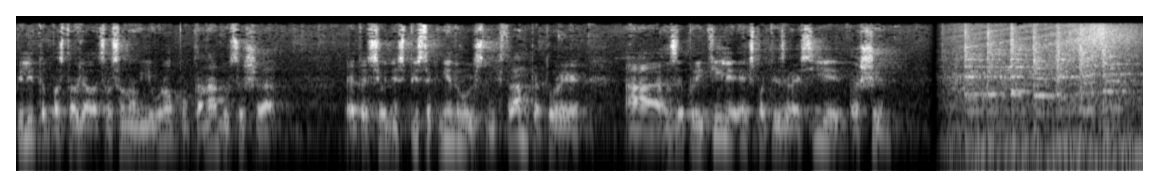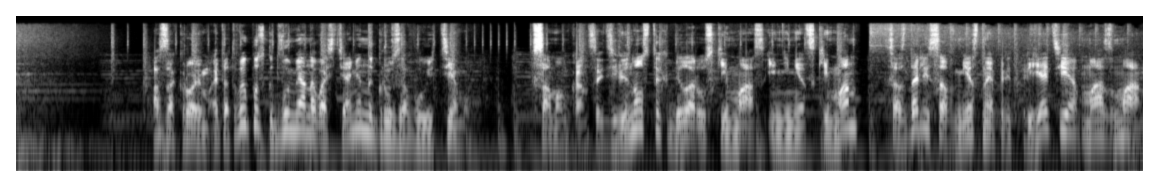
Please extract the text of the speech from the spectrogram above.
Пелита поставлялась в основном в Европу, Канаду, США. Это сегодня список недружественных стран, которые а, запретили экспорт из России шин. А закроем этот выпуск двумя новостями на грузовую тему. В самом конце 90-х белорусский МАЗ и немецкий МАН создали совместное предприятие МАЗ-МАН,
